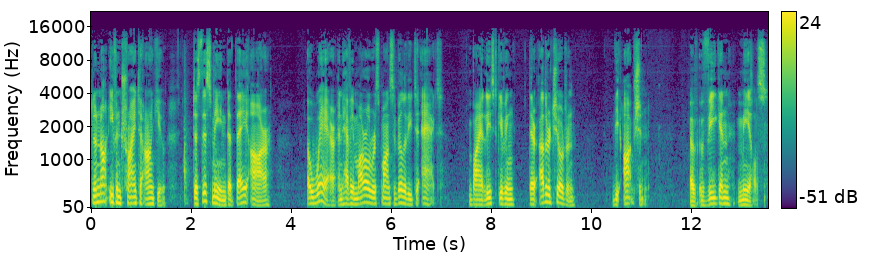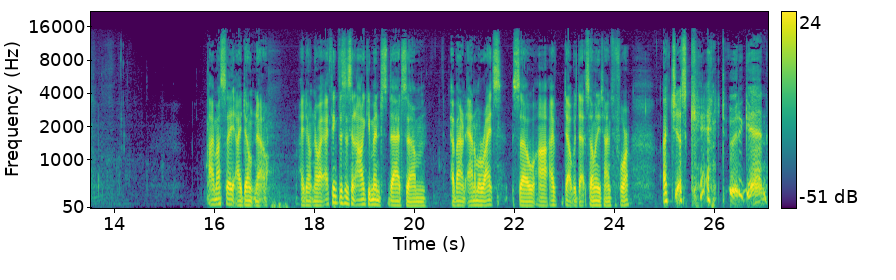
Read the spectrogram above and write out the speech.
do not even try to argue, does this mean that they are aware and have a moral responsibility to act by at least giving their other children the option of vegan meals? I must say, I don't know. I don't know. I, think this is an argument that. Um, about animal rights. So uh, I've dealt with that so many times before. I just can't do it again.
